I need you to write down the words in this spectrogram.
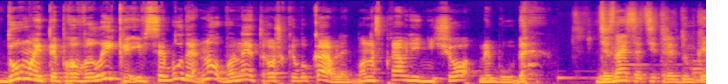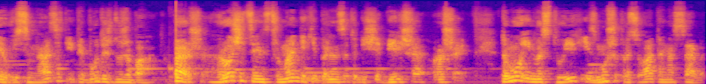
Думайте про велике і все буде. Ну, вони трошки лукавлять, бо насправді нічого не буде. Дізнайся ці три думки в 18 і ти будеш дуже багато. Перше, гроші це інструмент, який принесе тобі ще більше грошей. Тому інвестуй їх і змушуй працювати на себе.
